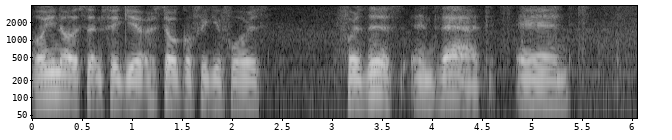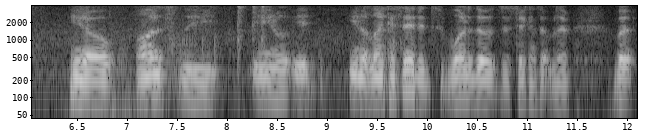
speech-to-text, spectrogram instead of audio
or you know a certain figure, historical figure for is for this and that, and you know honestly, you know it, you know like I said, it's one of those. Just checking something there, but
